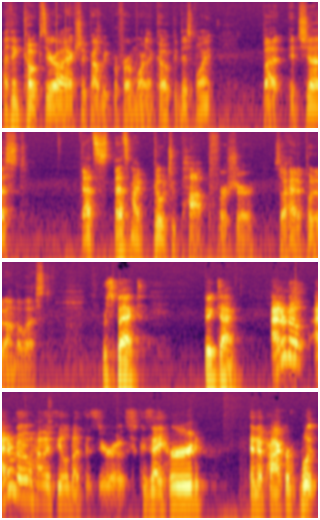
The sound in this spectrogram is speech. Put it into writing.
I think Coke Zero I actually probably prefer more than Coke at this point, but it's just that's that's my go-to pop for sure. So I had to put it on the list. Respect, big time. I don't know. I don't know how I feel about the zeros because I heard an apocryphal. Well,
